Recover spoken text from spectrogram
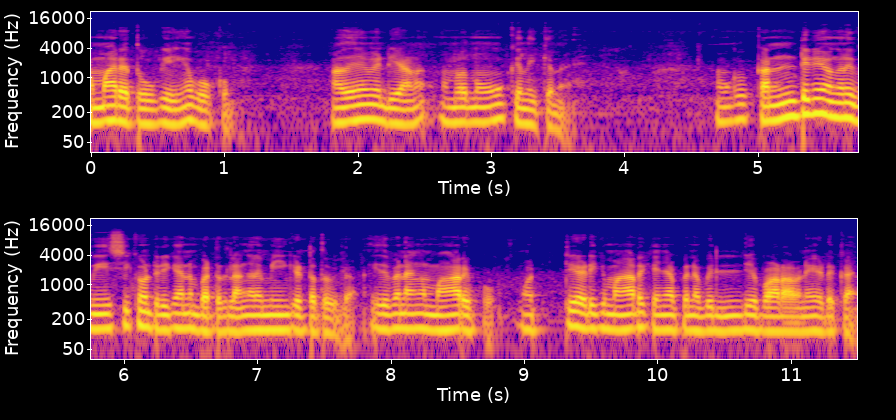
അമ്മാരെ തൂക്കി ഇങ്ങനെ പൊക്കും. അതിനു വേണ്ടിയാണ് നമ്മൾ നോക്കി നിൽക്കുന്നത്. നമുക്ക് കണ്ടിന്യൂ അങ്ങനെ വീശിക്കൊണ്ടിരിക്കാനും പറ്റത്തില്ല. അങ്ങനെ മീൻ കിട്ടത്തുമില്ല. ഇത് പിന്നെ അങ്ങ് മാറിപ്പോവും. ഒറ്റയടിക്ക് മാറിക്കഴിഞ്ഞാൽ പിന്നെ വലിയ പാടാണ് അവനെ എടുക്കാൻ.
